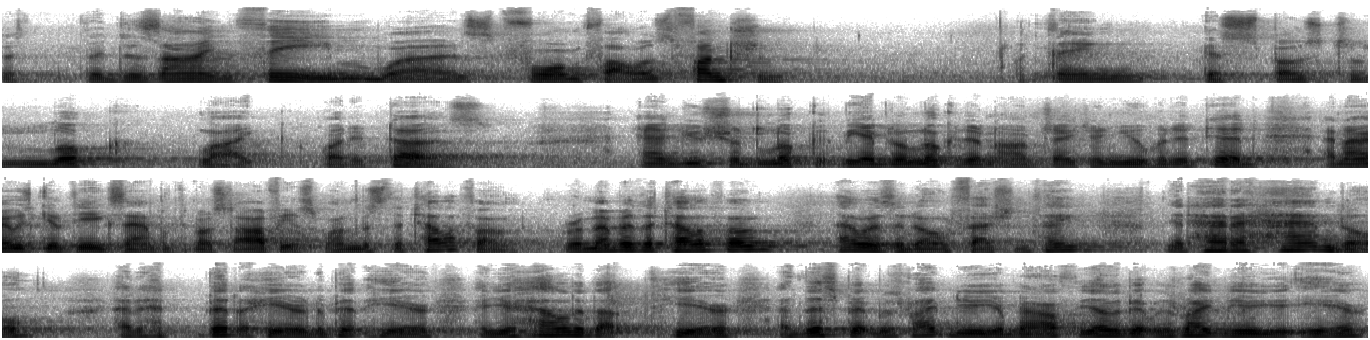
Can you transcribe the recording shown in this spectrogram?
the, the design theme was form follows function. A thing is supposed to look like what it does. And you should look, be able to look at an object and knew what it did. And I always give the example, the most obvious one was the telephone. Remember the telephone? That was an old fashioned thing. It had a handle had a bit here and a bit here, and you held it up here, and this bit was right near your mouth, the other bit was right near your ear,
